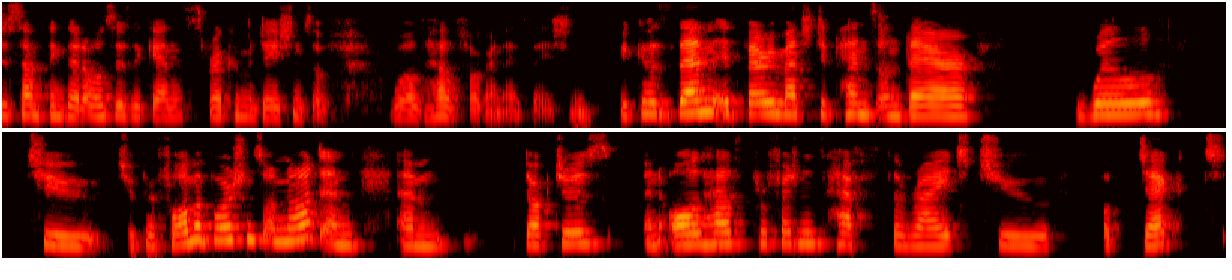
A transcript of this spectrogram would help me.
is something that also is against recommendations of World Health Organization because then it very much depends on their will to to perform abortions or not and um, doctors and all health professionals have the right to object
